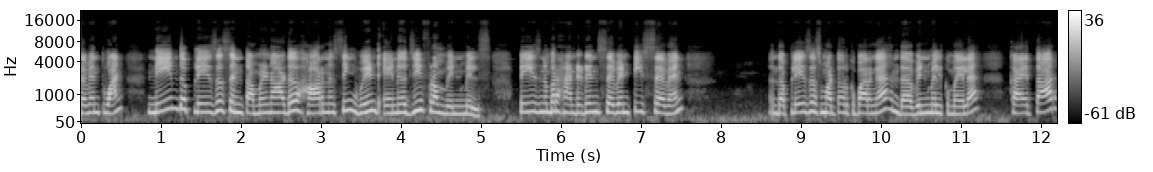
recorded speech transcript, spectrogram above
seventh one name the places in Tamil Nadu harnessing wind energy from windmills page number hundred and seventy seven இந்த பிளேசஸ் மட்டும் இருக்குது பாருங்கள் இந்த விண்மில்க்கு மேலே Kayathar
